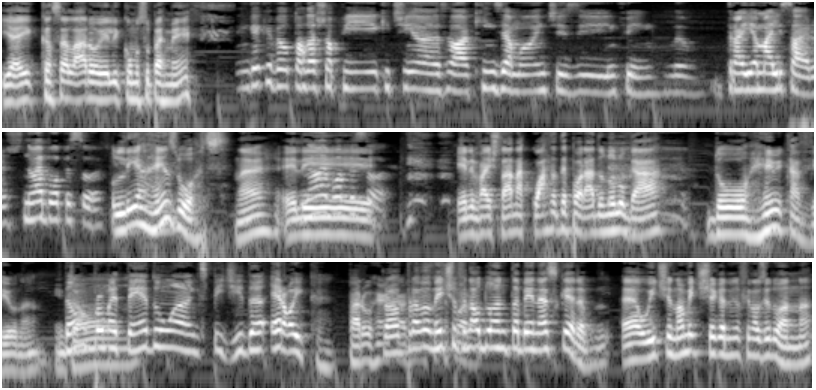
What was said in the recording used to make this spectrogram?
e aí cancelaram ele como Superman. Ninguém quer ver o Thor da Shopee que tinha, sei lá, 15 amantes e, enfim, traía Miley Cyrus. Não é boa pessoa. O Liam Hemsworth, né? Ele, Não é boa pessoa. ele vai estar na quarta temporada no lugar do Henry Cavill, né? Então, prometendo uma despedida heróica para o Henry Pro- Cavill provavelmente no final do ano também, né, Siqueira? É, o Witch normalmente chega ali no finalzinho do ano, né?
